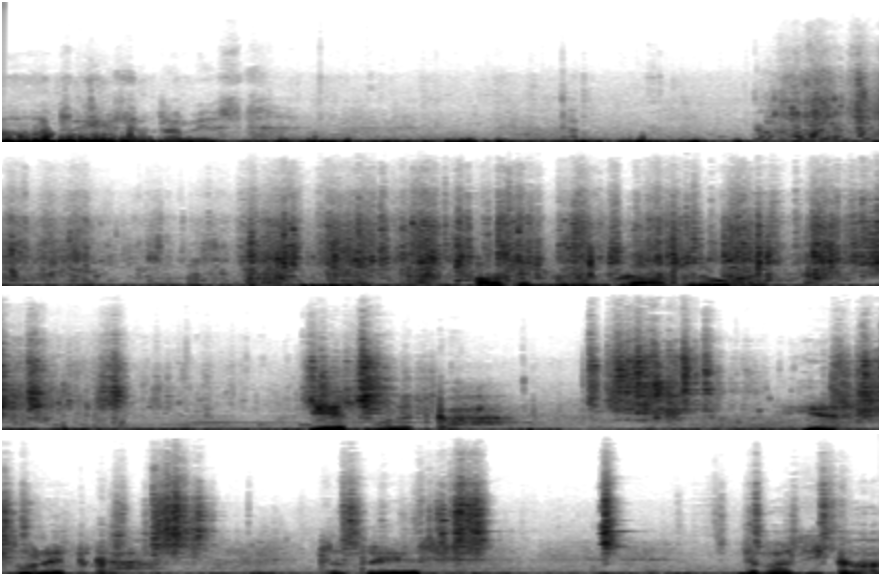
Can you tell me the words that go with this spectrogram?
O, coś jeszcze tam jest. O, jest grucha, grucha. Jest monetka. Jest monetka. Co to jest? Dwa ziko.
